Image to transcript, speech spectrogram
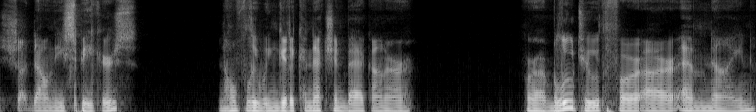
shut down these speakers, and hopefully we can get a connection back on our for our Bluetooth for our M9.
